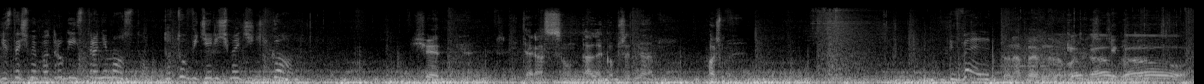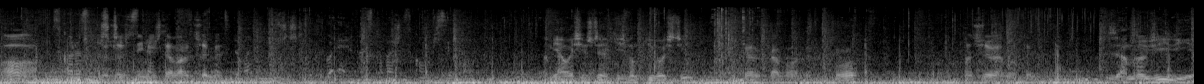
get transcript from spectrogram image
jesteśmy po drugiej stronie mostu. Widzieliśmy dziki gon. Świetnie. Czyli teraz są daleko przed nami. Chodźmy. Bell. To na pewno Go, robota go, dzikiego go! O! Skoro zniszczyli z nimi zawalczymy. zdecydowanie nie przyszli do tego elfa z towarzyską wizytą. A miałeś jeszcze jakieś wątpliwości? Wielka wody. O. Marzyłem o tym. Zamrozili je,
